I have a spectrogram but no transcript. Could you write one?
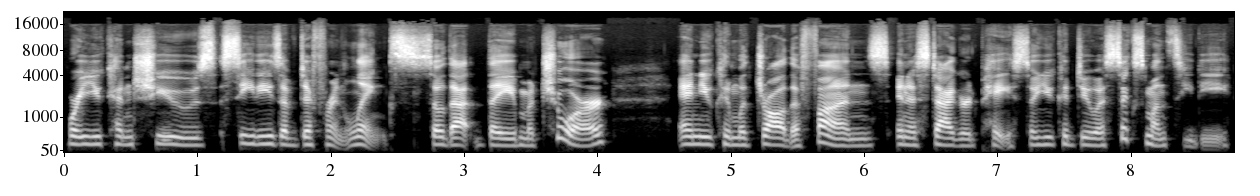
where you can choose CDs of different lengths so that they mature and you can withdraw the funds in a staggered pace. So you could do a six month CD,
